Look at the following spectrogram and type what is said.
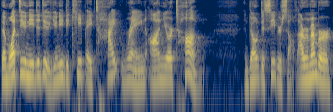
then what do you need to do? You need to keep a tight rein on your tongue and don't deceive yourself. I remember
